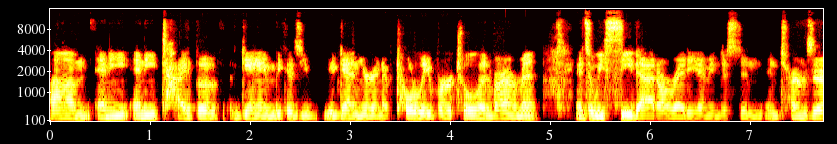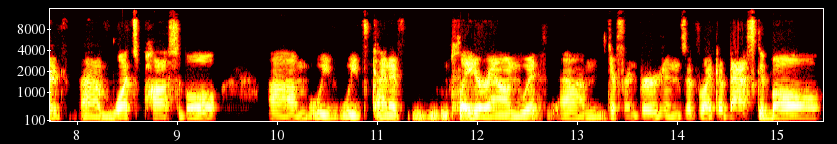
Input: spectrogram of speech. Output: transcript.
um, any any type of game because you again you're in a totally virtual environment, and so we see that already. I mean, just in in terms of um, what's possible um, we've we've kind of played around with um, different versions of like a basketball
